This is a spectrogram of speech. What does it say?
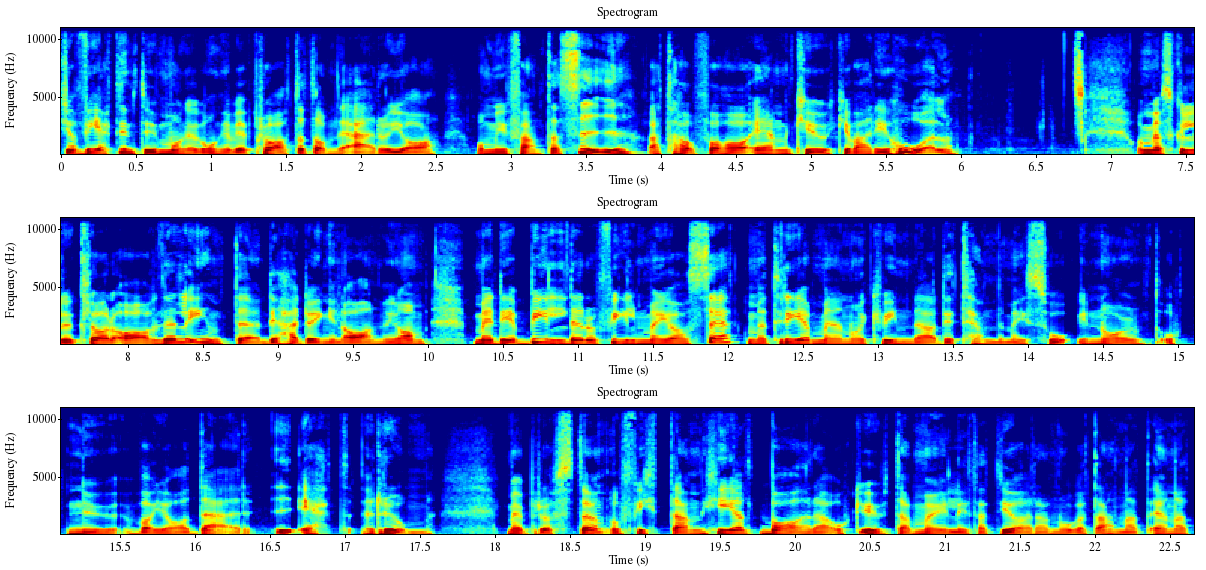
Jag vet inte hur många gånger vi har pratat om det är och jag, om min fantasi att ha, få ha en kuk i varje hål. Om jag skulle klara av det eller inte, det hade jag ingen aning om. Men de bilder och filmer jag har sett med tre män och en kvinna, det tände mig så enormt och nu var jag där i ett rum. Med brösten och fittan helt bara och utan möjlighet att göra något annat än att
